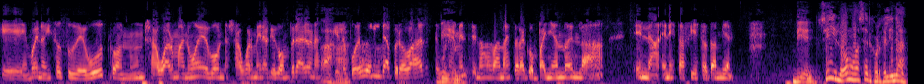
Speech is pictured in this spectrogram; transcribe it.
que, bueno, hizo su debut con un shawarma nuevo, una shawarmera que compraron, así Ajá. que lo podés venir a probar. Seguramente nos van a estar acompañando en la en la en esta fiesta también. Bien, sí, lo vamos a hacer, Jorgelina.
